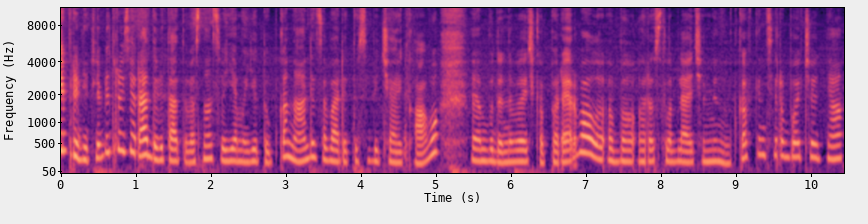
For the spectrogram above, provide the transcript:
Всім привіт, любі друзі! Рада вітати вас на своєму YouTube каналі. Заварюйте собі чай каву. Е, Буде невеличка перерва або розслабляюча минутка в кінці робочого дня.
